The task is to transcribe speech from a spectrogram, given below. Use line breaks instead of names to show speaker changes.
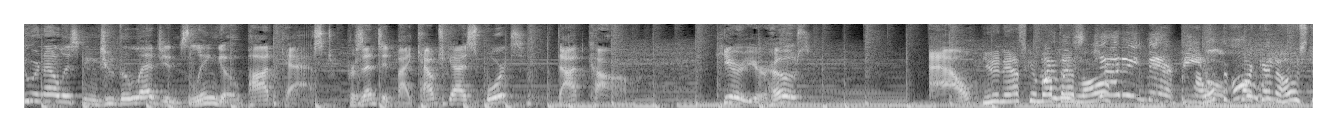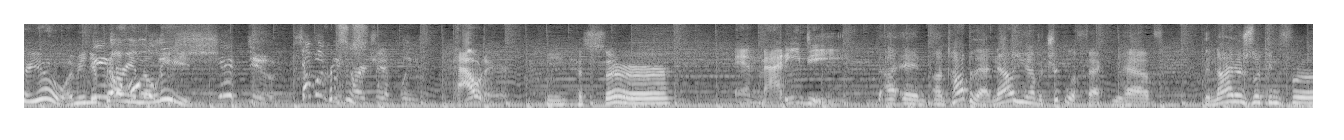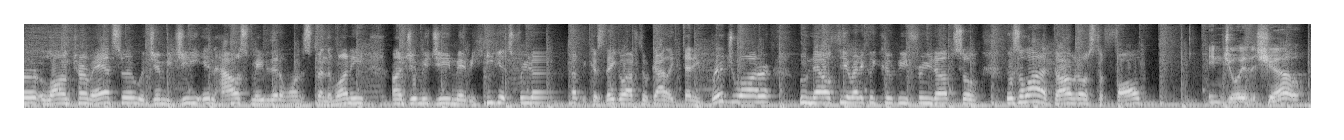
You are now listening to the Legends Lingo podcast, presented by CouchGuySports.com. Here are your hosts, Al.
You didn't ask him about
I
that
was
law?
getting there, Beetle.
What the fuck
Holy
kind of host are you? I mean, you're
Beetle,
burying the
holy
lead.
Shit, dude. Someone
Chris
please
is-
for please.
Powder,
Yes, sir.
and Matty D.
Uh, and on top of that, now you have a triple effect. You have the Niners looking for a long-term answer with Jimmy G in-house. Maybe they don't want to spend the money on Jimmy G. Maybe he gets freed up because they go after a guy like Teddy Bridgewater, who now theoretically could be freed up. So there's a lot of dominoes to fall.
Enjoy the show.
